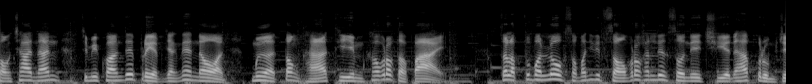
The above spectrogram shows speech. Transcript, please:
สองชาตินั้นจะมีความได้เปรียบอย่างแน่นอน เมื่อต้องหาทีมเข้ารอบต่อไป สำหรับฟุตบอลโลก 2022 รอบคัดเลือกโซนเอเชียนะครับ กลุ่ม G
